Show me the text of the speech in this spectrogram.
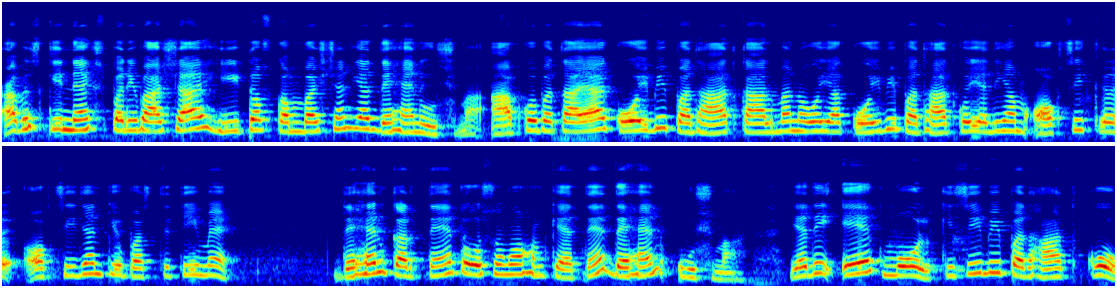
अब इसकी नेक्स्ट परिभाषा है हीट ऑफ़ कंबशन या दहन ऊष्मा। आपको बताया है कोई भी पदार्थ कार्बन हो या कोई भी पदार्थ को यदि हम ऑक्सी ऑक्सीजन की उपस्थिति में दहन करते हैं तो उसको हम कहते हैं दहन ऊष्मा। यदि एक मोल किसी भी पदार्थ को,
